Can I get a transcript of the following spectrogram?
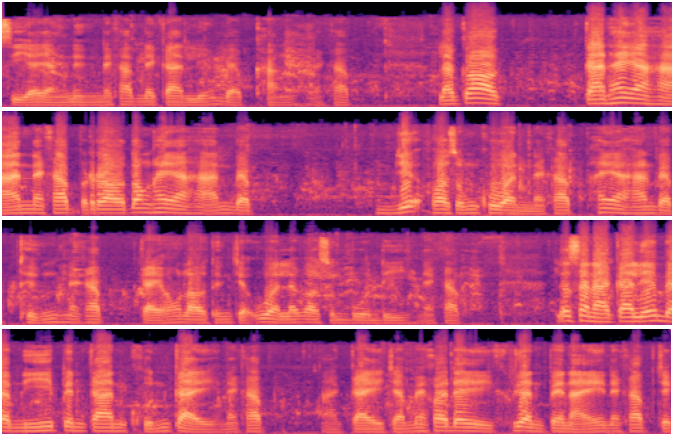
เสียอย่างหนึ่งนะครับ ในการเลี้ยงแบบขังนะครับ แล้วก็การให้อาหารนะครับ เราต้องให้อาหารแบบ เยอะพอสมควรนะครับ ให้อาหารแบบถึงนะครับ ไก่ของเราถึงจะอ้วนแล้วก็สมบูรณ์ดีนะครับ ลักษณะการเลี้ยงแบบนี้เป็นการขุนไก่นะครับไก่จะไม่ค่อยได้เคลื่อนไปไหนนะครับ จะ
